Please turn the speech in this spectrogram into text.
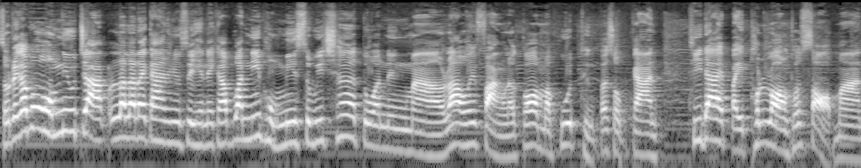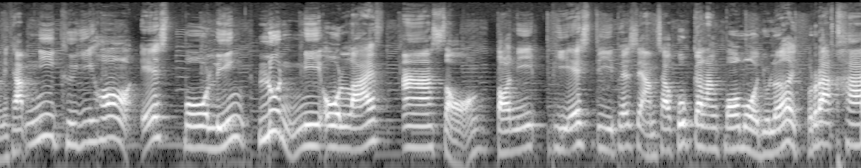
สวัสดีครับผมนิวจากรายการนิวซีนะครับวันนี้ผมมีสวิตเชอร์ตัวหนึ่งมาเล่าให้ฟังแล้วก็มาพูดถึงประสบการณ์ ที่ได้ไปทดลองทดสอบมานะครับ นี่คือยี่ห้อ s p o Link รุ่น Neo Life R2 ตอนนี้ PSD เพชรสยามซาวกรุ๊ปกำลังโปรโมทอยู่เลย ราคา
